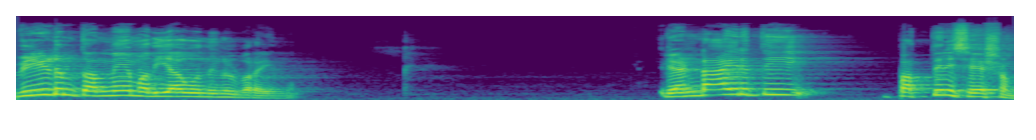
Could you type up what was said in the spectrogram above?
വീടും തന്നേ മതിയാവൂ നിങ്ങൾ പറയുന്നു. രണ്ടായിരത്തി പത്തിന് ശേഷം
